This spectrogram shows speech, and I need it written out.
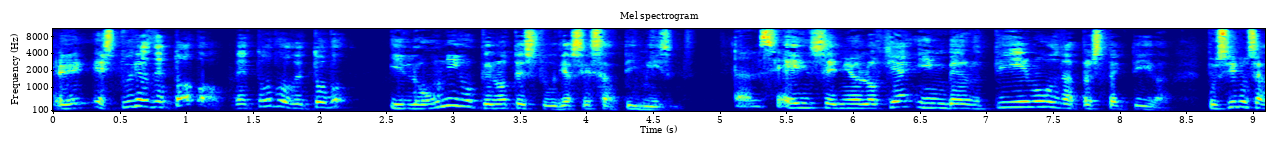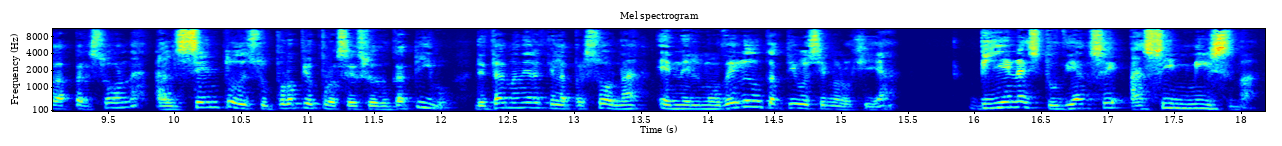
Eh, estudias de todo, de todo, de todo. Y lo único que no te estudias es a ti mismo. En semiología invertimos la perspectiva. Pusimos a la persona al centro de su propio proceso educativo, de tal manera que la persona, en el modelo educativo de semiología, viene a estudiarse a sí misma.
